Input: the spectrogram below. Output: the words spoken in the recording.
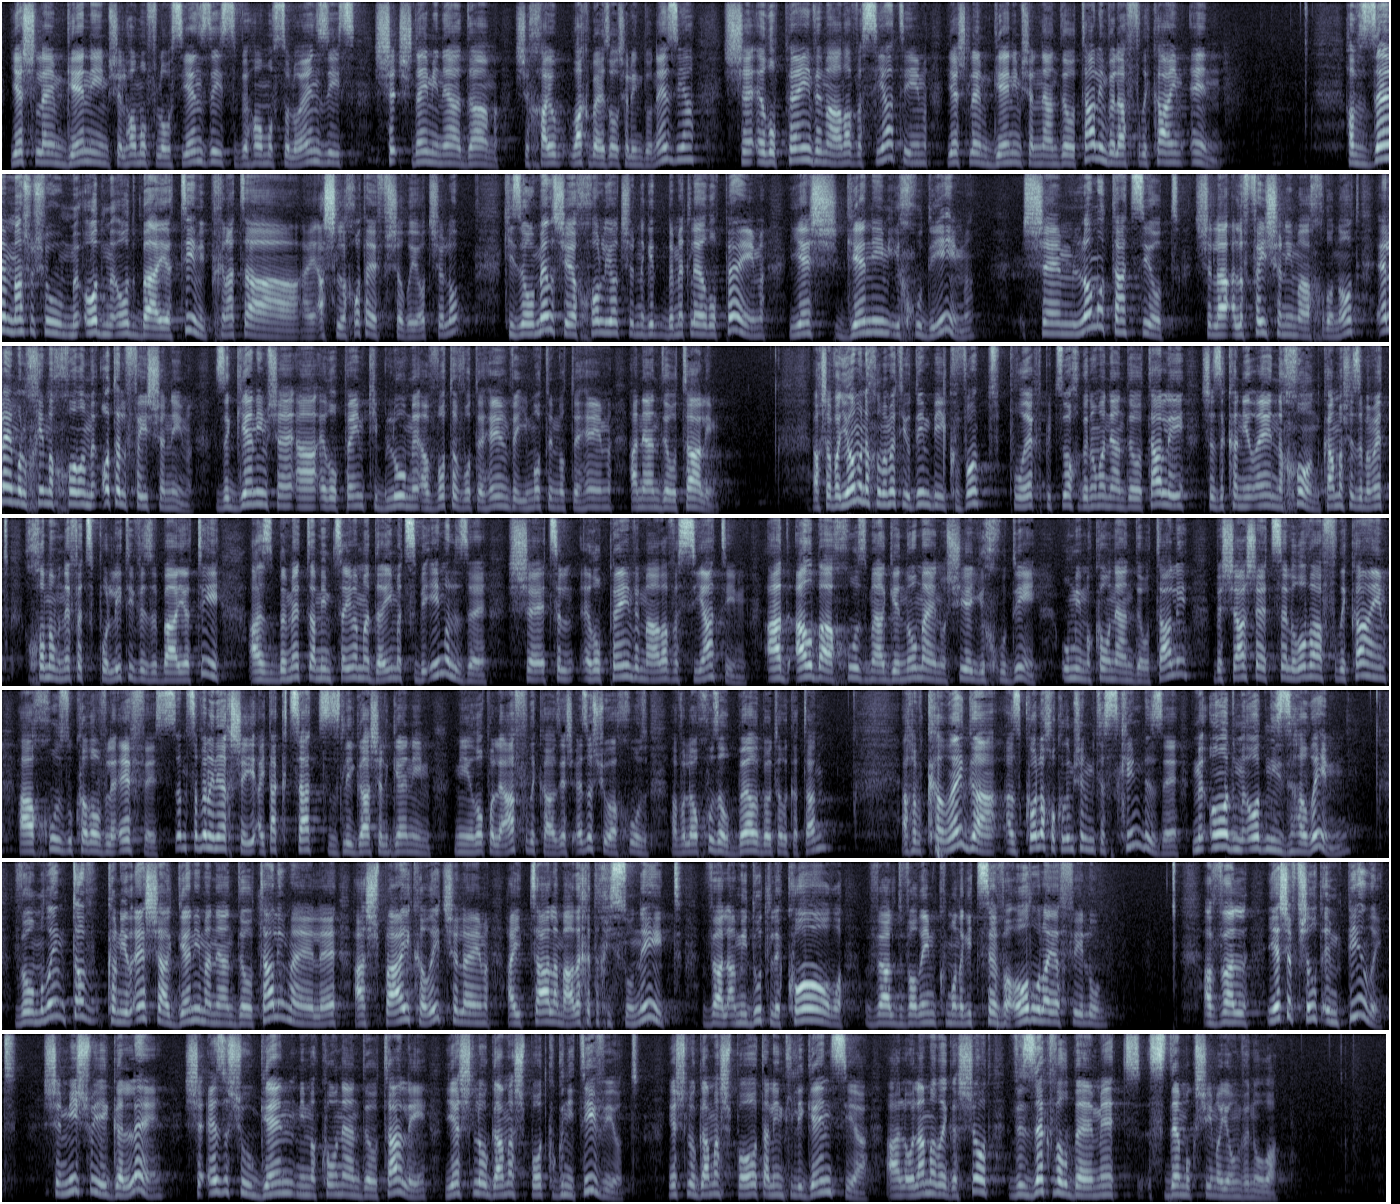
יש להם גנים של הומו פלוסיינזיס והומו סולואנזיס, שני מיני אדם שחיו רק באזור של אינדונזיה, שאירופאים ומערב אסיאתיים יש להם גנים של ניאנדרטלים ולאפריקאים אין. עכשיו זה משהו שהוא מאוד מאוד בעייתי מבחינת ההשלכות האפשריות שלו, כי זה אומר שיכול להיות שנגיד באמת לאירופאים יש גנים ייחודיים שהם לא מוטציות של האלפי שנים האחרונות, אלא הם הולכים אחורה מאות אלפי שנים. זה גנים שהאירופאים קיבלו מאבות אבותיהם ואימות אמותיהם הניאנדרטלים. עכשיו, היום אנחנו באמת יודעים בעקבות פרויקט פיצוח הגנום הניאנדרטלי, שזה כנראה נכון, כמה שזה באמת חומר נפץ פוליטי וזה בעייתי, אז באמת הממצאים המדעיים מצביעים על זה שאצל אירופאים ומערב אסיאתים, עד 4% מהגנום האנושי הייחודי הוא ממקור ניאנדרטלי, בשעה שאצל רוב האפריקאים האחוז הוא קרוב לאפס. זה סביר להניח שהייתה קצת זליגה של גנים מאירופה לאפריקה, אז יש איזשהו אחוז, אבל האחוז הרבה הרבה יותר קטן. עכשיו, כרגע, אז כל החוקרים שמתעסקים בזה מאוד מאוד נזהרים ואומרים, טוב, כנראה שהגנים הניאנדרטליים האלה, ההשפעה העיקרית שלהם הייתה על המערכת החיסונית ועל עמידות לקור ועל דברים כמו נגיד צבע עור אולי אפילו. אבל יש אפשרות אמפירית שמישהו יגלה שאיזשהו גן ממקור ניאנדרטלי, יש לו גם השפעות קוגניטיביות, יש לו גם השפעות על אינטליגנציה, על עולם הרגשות, וזה כבר באמת שדה מוקשים איום ונורא.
